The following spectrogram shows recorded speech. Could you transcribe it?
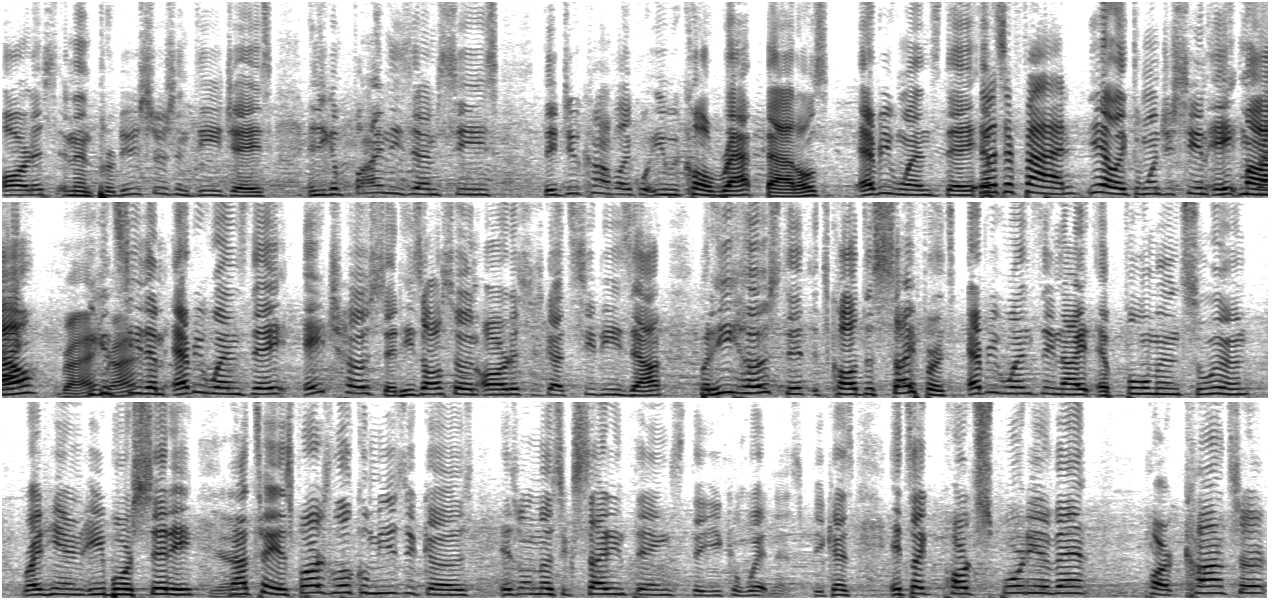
artists and then producers and DJs, and you can find these MCs. They do kind of like what you would call rap battles every Wednesday. Those are fun. Yeah, like the ones you see in Eight Mile. Right, You can right. see them every Wednesday. H hosts it. He's also an artist who's got CDs out, but he hosts it. It's called Decipher. It's every Wednesday night at Full Moon Saloon right here in Ybor City. And I'll tell you, as far as local music goes, it's one of the most exciting things that you can witness because it's like part sporting event, part concert.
